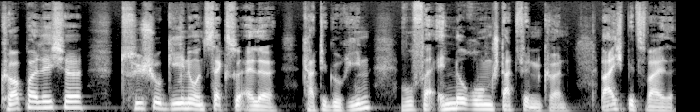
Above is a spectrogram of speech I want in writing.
körperliche, psychogene und sexuelle Kategorien, wo Veränderungen stattfinden können. Beispielsweise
